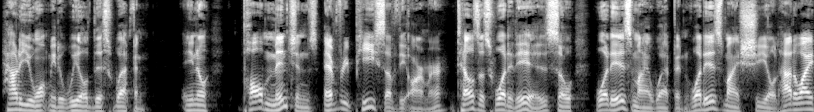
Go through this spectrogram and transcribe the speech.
how do you want me to wield this weapon? You know, Paul mentions every piece of the armor, tells us what it is. So, what is my weapon? What is my shield? How do I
